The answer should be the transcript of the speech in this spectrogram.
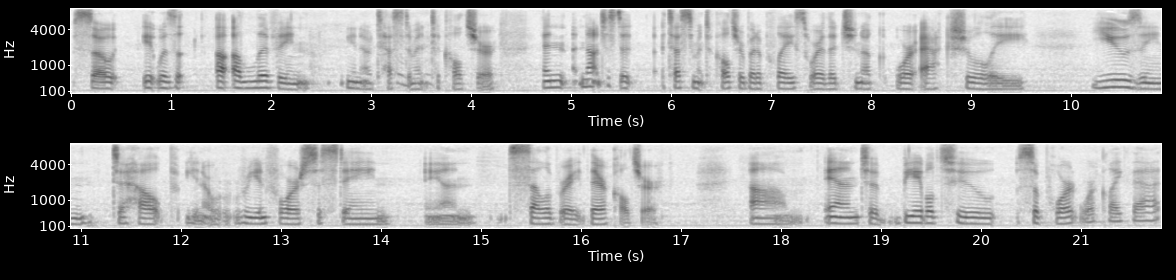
so it was a, a, living, you know, testament mm-hmm. to culture, and not just a, a testament to culture, but a place where the Chinook were actually using to help, you know, reinforce, sustain, and celebrate their culture. Um, and to be able to support work like that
